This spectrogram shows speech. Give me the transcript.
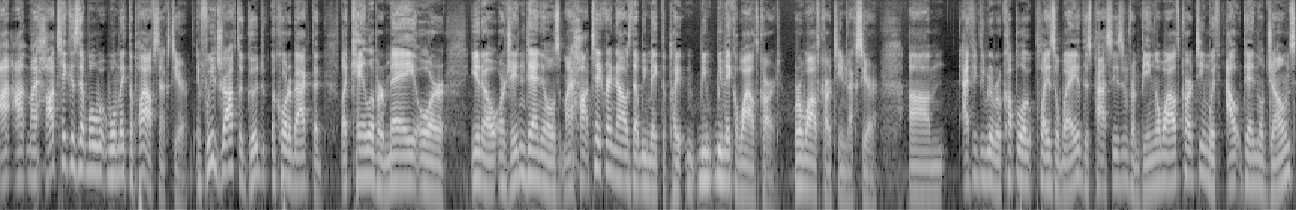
I, I, my hot take is that we'll we'll make the playoffs next year. If we draft a good a quarterback that like Caleb or Maye or you know or Jayden Daniels, my hot take right now is that we make the play we, we make a wild card. We're a wild card team next year. Um, I think that we were a couple of plays away this past season from being a wild card team without Daniel Jones.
